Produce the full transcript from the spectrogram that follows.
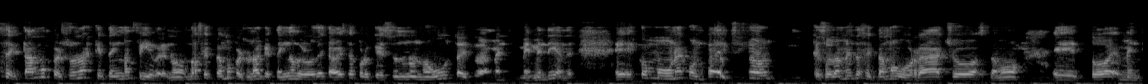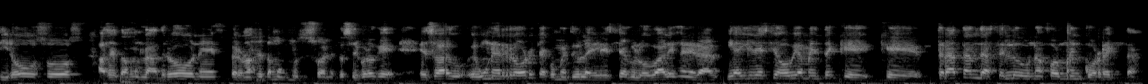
aceptamos personas que tengan fiebre, no, no aceptamos personas que tengan dolor de cabeza porque eso no nos gusta y pues, me, me entiendes. es como una contradicción que solamente aceptamos borrachos, aceptamos eh, todos mentirosos, aceptamos ladrones, pero no aceptamos homosexuales. Entonces yo creo que eso es, algo, es un error que ha cometido la iglesia global en general. Y hay iglesias obviamente que, que tratan de hacerlo de una forma incorrecta.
